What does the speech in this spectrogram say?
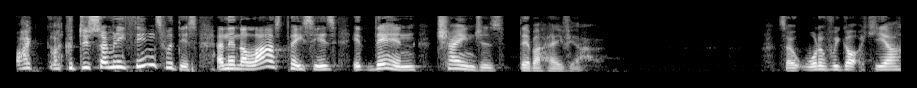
I, I, I could do so many things with this. And then the last piece is it then changes their behavior. So what have we got here?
